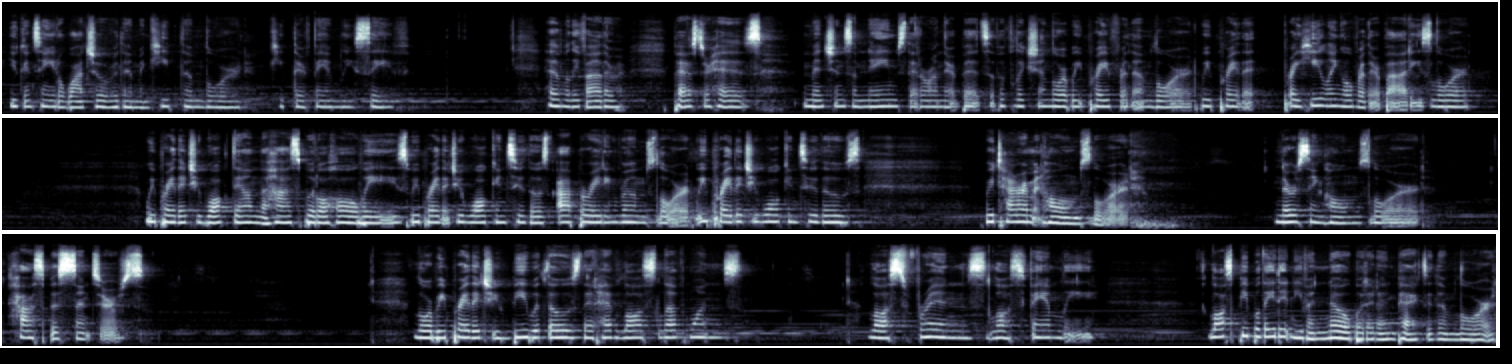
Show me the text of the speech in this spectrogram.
you continue to watch over them and keep them, Lord. Keep their families safe. Heavenly Father, Pastor has mentioned some names that are on their beds of affliction. Lord, we pray for them, Lord. We pray that pray healing over their bodies, Lord. We pray that you walk down the hospital hallways. We pray that you walk into those operating rooms, Lord. We pray that you walk into those retirement homes, Lord. Nursing homes, Lord. Hospice centers. Lord, we pray that you be with those that have lost loved ones lost friends, lost family, lost people they didn't even know, but it impacted them, Lord.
